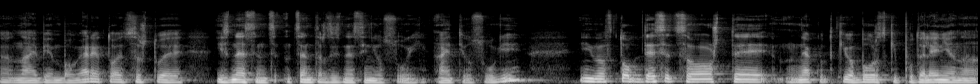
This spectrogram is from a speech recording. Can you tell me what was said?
на IBM България. Той също е изнесен център за изнесени услуги, IT услуги. И в топ 10 са още някои такива български поделения на,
